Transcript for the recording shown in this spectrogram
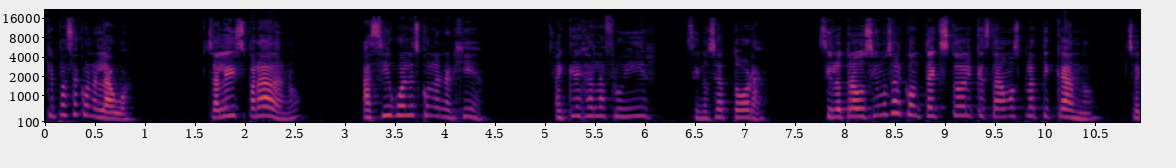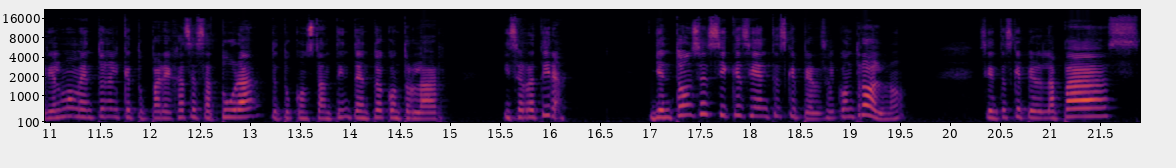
¿qué pasa con el agua? Sale disparada, ¿no? Así igual es con la energía. Hay que dejarla fluir, si no se atora. Si lo traducimos al contexto del que estábamos platicando, sería el momento en el que tu pareja se satura de tu constante intento de controlar y se retira. Y entonces sí que sientes que pierdes el control, ¿no? Sientes que pierdes la paz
